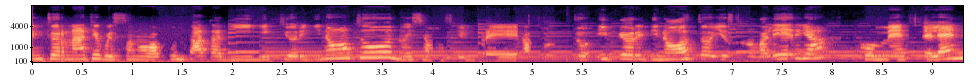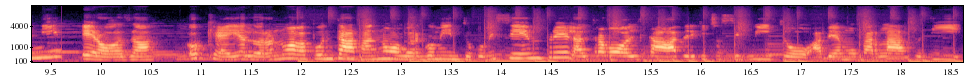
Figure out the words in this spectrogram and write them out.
bentornati a questa nuova puntata di Fiori di Noto. Noi siamo sempre appunto i Fiori di Noto. Io sono Valeria, con me c'è Lenny e Rosa. Ok, allora nuova puntata, nuovo argomento come sempre. L'altra volta, per chi ci ha seguito, abbiamo parlato di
